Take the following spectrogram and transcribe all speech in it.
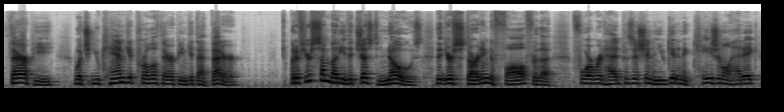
therapy, which you can get prolotherapy and get that better. But if you're somebody that just knows that you're starting to fall for the forward head position and you get an occasional headache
